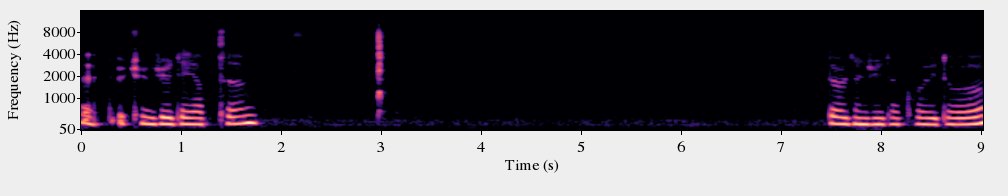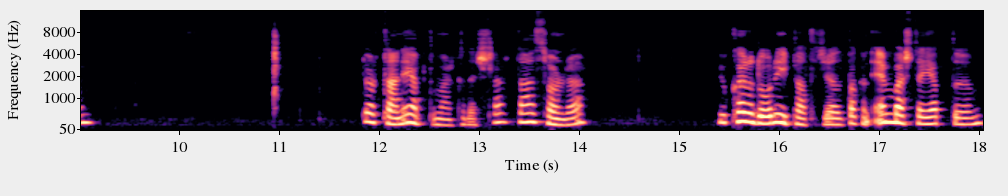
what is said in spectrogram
Evet, üçüncüyü de yaptım. Dördüncüyü de koydum. 4 tane yaptım arkadaşlar. Daha sonra yukarı doğru ip atacağız. Bakın en başta yaptığım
